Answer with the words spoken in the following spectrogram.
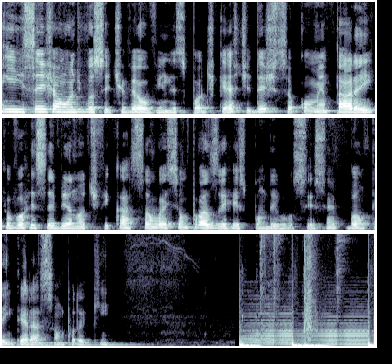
e seja onde você estiver ouvindo esse podcast, deixe seu comentário aí que eu vou receber a notificação. Vai ser um prazer responder você. Sempre bom ter interação por aqui. Thank you.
